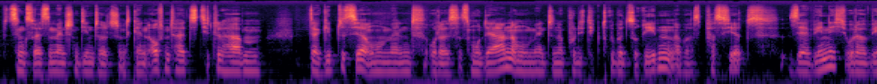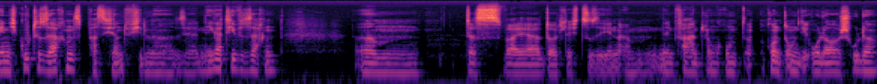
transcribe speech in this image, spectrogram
beziehungsweise Menschen, die in Deutschland keinen Aufenthaltstitel haben. Da gibt es ja im Moment, oder es ist modern, im Moment in der Politik drüber zu reden, aber es passiert sehr wenig oder wenig gute Sachen. Es passieren viele sehr negative Sachen. Ähm, das war ja deutlich zu sehen in den Verhandlungen rund, rund um die Olauer Schule,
